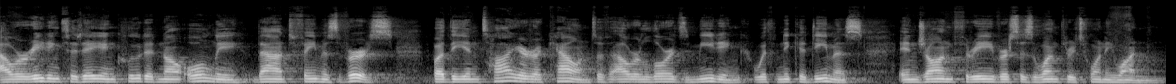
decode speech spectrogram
Our reading today included not only that famous verse, but the entire account of our Lord's meeting with Nicodemus in John 3, verses 1 through 21.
